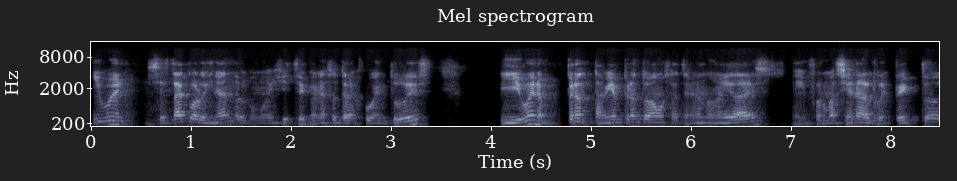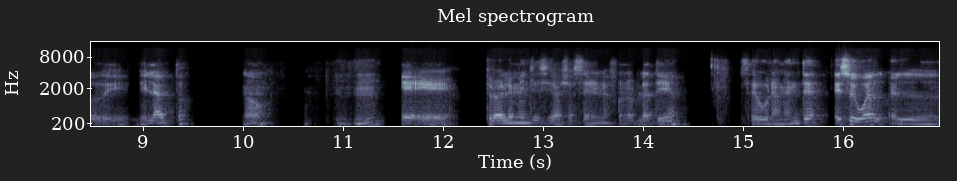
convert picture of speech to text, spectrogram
Y bueno, se está coordinando, como dijiste, con las otras juventudes. Y bueno, también pronto vamos a tener novedades e información al respecto del acto, ¿no? Probablemente se vaya a hacer en la fonoplatea. Seguramente. Eso igual, el,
